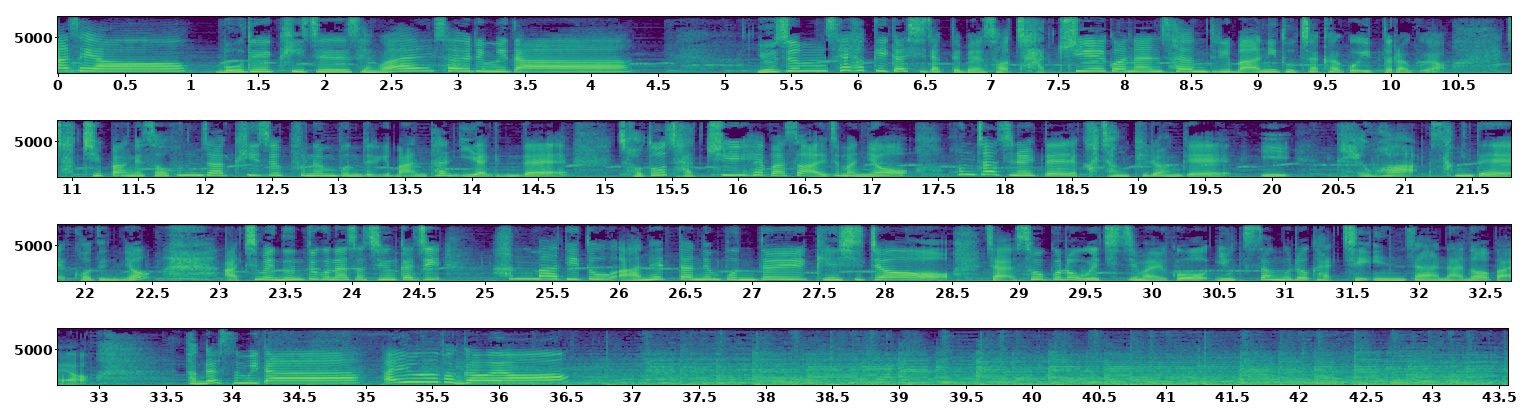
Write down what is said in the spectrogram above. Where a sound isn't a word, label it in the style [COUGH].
안녕하세요. 모두의 퀴즈 생활 서율입니다. 요즘 새 학기가 시작되면서 자취에 관한 사연들이 많이 도착하고 있더라고요. 자취방에서 혼자 퀴즈 푸는 분들이 많단 이야기인데, 저도 자취해봐서 알지만요. 혼자 지낼 때 가장 필요한 게 이 대화 상대거든요. 아침에 눈 뜨고 나서 지금까지 한마디도 안 했다는 분들 계시죠? 자, 속으로 외치지 말고 육성으로 같이 인사 나눠봐요. 반갑습니다. 아유, 반가워요.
